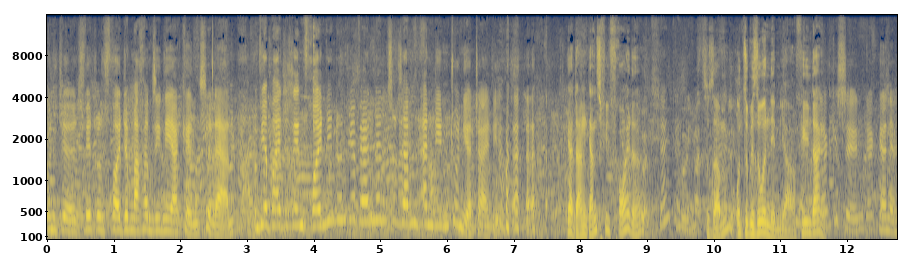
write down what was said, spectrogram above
Und äh, es wird uns Freude machen, sie näher kennenzulernen. Und wir beide sind Freundinnen und wir werden dann zusammen an dem Turnier teilnehmen. ja, dann ganz viel Freude danke. zusammen und sowieso in dem Jahr. Vielen Dank. Dankeschön, danke. gerne.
